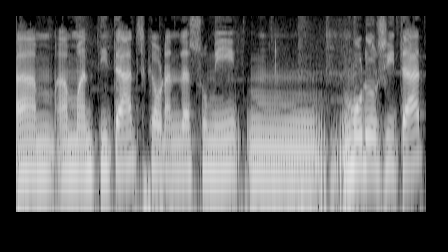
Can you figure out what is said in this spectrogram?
amb, amb entitats que hauran d'assumir mm, morositat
